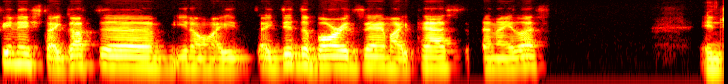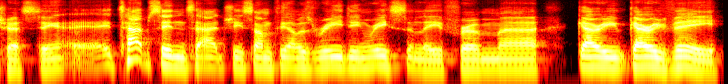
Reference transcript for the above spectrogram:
finished. I got the, you know, I, I did the bar exam. I passed, and I left. Interesting. It taps into actually something I was reading recently from uh, Gary Gary V,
